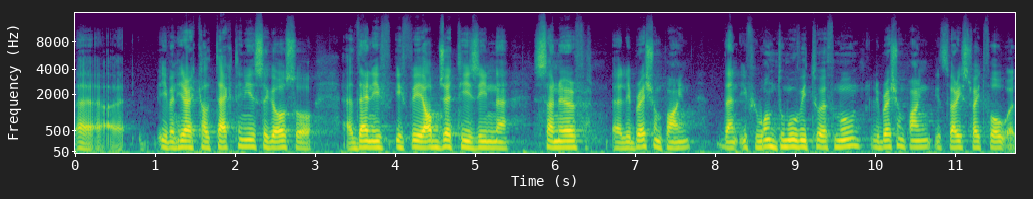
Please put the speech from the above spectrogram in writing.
uh, even here at Caltech 10 years ago. So uh, then if, if the object is in uh, Sun-Earth libration point, then if you want to move it to Earth-Moon libration point, it's very straightforward.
